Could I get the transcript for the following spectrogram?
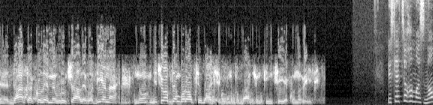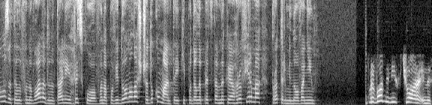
е, дата, коли ми вручали, година. Ну, нічого, будемо боротися далі. Побачимо в кінці, як воно вийде. Після цього ми знову зателефонували до Наталії Грицько. Вона повідомила, що документи, які подали представники агрофірми, протерміновані. Привозив їх вчора і не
